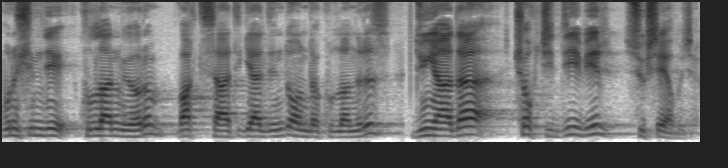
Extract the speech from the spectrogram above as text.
bunu şimdi kullanmıyorum. Vakti saati geldiğinde onu da kullanırız. Dünyada çok ciddi bir sükse yapacak.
